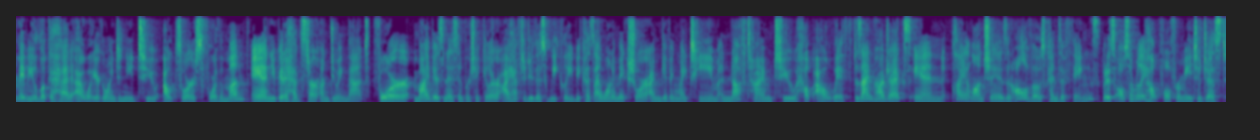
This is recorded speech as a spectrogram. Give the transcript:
Maybe you look ahead at what you're going to need to outsource for the month and you get a head start on doing that. For my business in particular, I have to do this weekly because I want to make sure I'm giving my team enough time to help out with design projects and client launches and all of those kinds of things. But it's also really helpful for me to just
